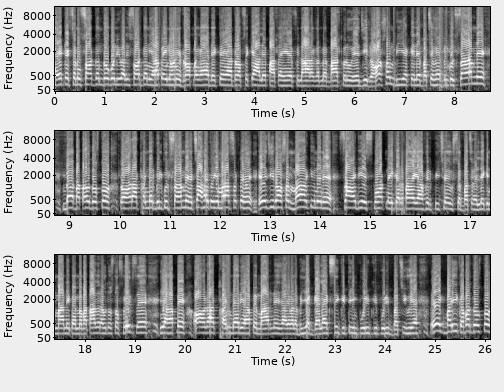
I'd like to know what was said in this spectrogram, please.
एट एट सेवन शॉर्ट गन दो गोली वाली शॉर्ट गन यहाँ पे इन्होंने ड्रॉप मंगाया। देखते हैं यहाँ ड्रॉप से क्या ले पाते हैं। फ़िलहाल अगर मैं बात करूँ ए जी रोशन भी अकेले बचे हुए हैं बिल्कुल सामने। मैं बताऊँ दोस्तों तो और थंडर बिल्कुल सामने है। चाहे तो ये मार सकते हैं। ए जी रोशन मार क्यों नहीं है शायद ये स्पॉट नहीं कर पाए या फिर पीछे उससे बच रहे लेकिन मार नहीं पाए। मैं बता दे रहा हूँ दोस्तों फिर से यहाँ पे, और थंडर यहाँ पे मारने जाने वाला। भैया गैलेक्सी की टीम पूरी की पूरी बची हुई है। एक बड़ी खबर दोस्तों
